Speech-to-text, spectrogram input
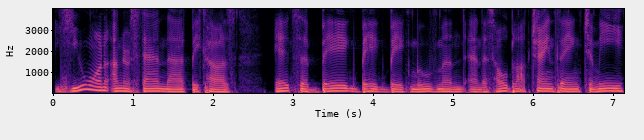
you want to understand that because it's a big, big, big movement. And this whole blockchain thing to me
